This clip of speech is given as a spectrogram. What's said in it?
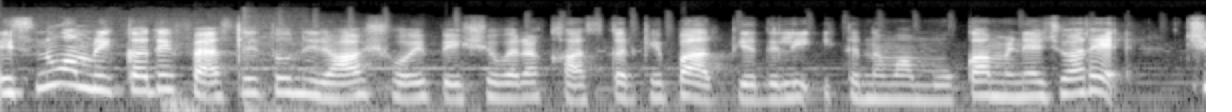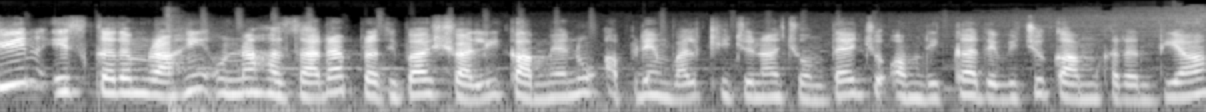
ਇਸ ਨੂੰ ਅਮਰੀਕਾ ਦੇ ਫੈਸਲੇ ਤੋਂ ਨਿਰਾਸ਼ ਹੋਏ ਪੇਸ਼ੇਵਰਾਂ, ਖਾਸ ਕਰਕੇ ਭਾਰਤੀਆਂ ਦੇ ਲਈ ਇੱਕ ਨਵਾਂ ਮੌਕਾ ਮੰਨਿਆ ਜਾ ਰਿਹਾ ਹੈ। ਚੀਨ ਇਸ ਕਦਮ ਰਾਹੀਂ ਉਹਨਾਂ ਹਜ਼ਾਰਾਂ ਪ੍ਰਤਿਭਾਸ਼ਾਲੀ ਕਾਮਿਆਂ ਨੂੰ ਆਪਣੇ ਵੱਲ ਖਿੱਚਣਾ ਚਾਹੁੰਦਾ ਹੈ, ਜੋ ਅਮਰੀਕਾ ਦੇ ਵਿੱਚ ਕੰਮ ਕਰਨ ਦੀਆਂ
